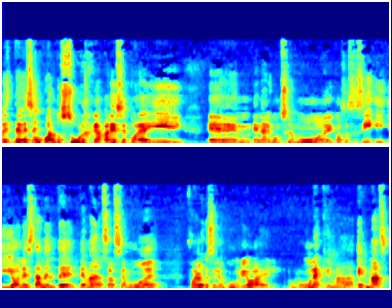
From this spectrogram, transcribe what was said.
De vez en cuando surge, aparece por ahí en, en algún semude, cosas así. Y, y, honestamente el tema de hacer semude fue lo que se le ocurrió a él, como una quemada. Es más,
